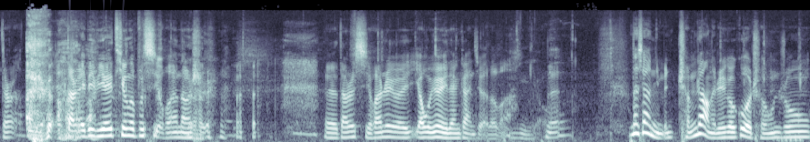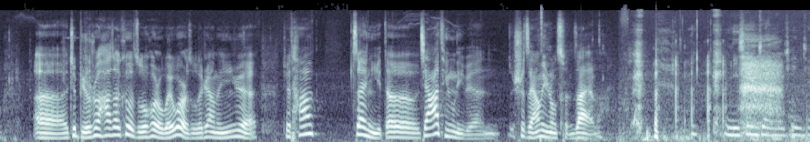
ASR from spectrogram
但是但是 A B B A 听了不喜欢当时。呃，当时喜欢这个摇滚乐一点感觉的吧。对。那像你们成长的这个过程中。呃，就比如说哈萨克族或者维吾尔族的这样的音乐，就它在你的家庭里边是怎样的一种存在呢？你先讲，你先讲。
